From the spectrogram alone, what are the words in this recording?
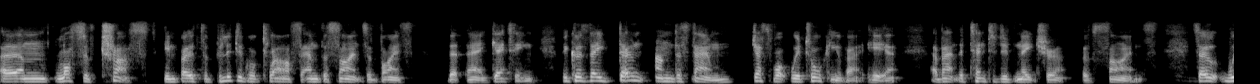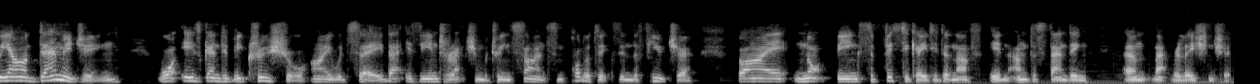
um, loss of trust in both the political class and the science advice that they're getting because they don't understand just what we're talking about here about the tentative nature of science. So we are damaging what is going to be crucial, I would say, that is the interaction between science and politics in the future by not being sophisticated enough in understanding um, that relationship.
